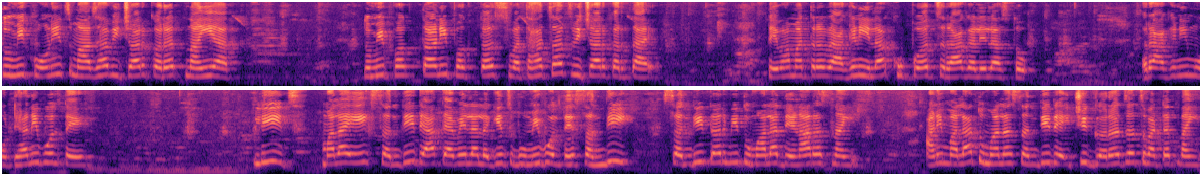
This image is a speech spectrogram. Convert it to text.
तुम्ही कोणीच माझा विचार करत नाही आहात. तुम्ही फक्त आणि फक्त स्वतःचाच विचार करताय. तेव्हा मात्र रागिणीला खूपच राग आलेला असतो. रागिणी मोठ्याने बोलते प्लीज मला एक संधी द्या त्यावेळेला लगेच भूमी बोलते संधी संधी तर मी तुम्हाला देणारच नाही. आणि मला तुम्हाला संधी द्यायची गरजच वाटत नाही.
